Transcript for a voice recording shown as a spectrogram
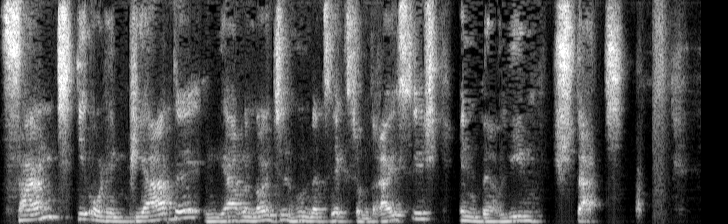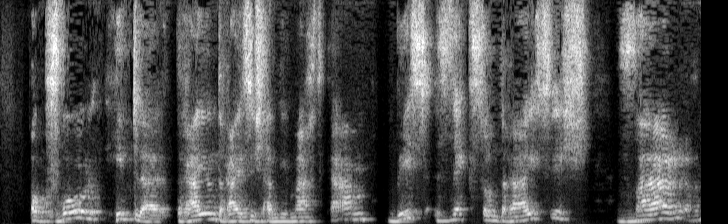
fand die Olympiade im Jahre 1936 in Berlin statt. Obwohl Hitler 33 an die Macht kam, bis 36 war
